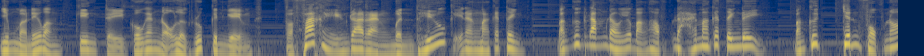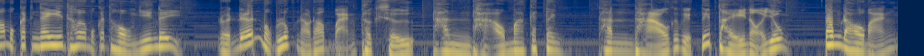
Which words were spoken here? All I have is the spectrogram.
Nhưng mà nếu bạn kiên trì cố gắng nỗ lực rút kinh nghiệm và phát hiện ra rằng mình thiếu kỹ năng marketing, bạn cứ đâm đầu vô bạn học đại marketing đi. Bạn cứ chinh phục nó một cách ngây thơ, một cách hồn nhiên đi. Rồi đến một lúc nào đó bạn thực sự thành thạo marketing, thành thạo cái việc tiếp thị nội dung. Trong đầu bạn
